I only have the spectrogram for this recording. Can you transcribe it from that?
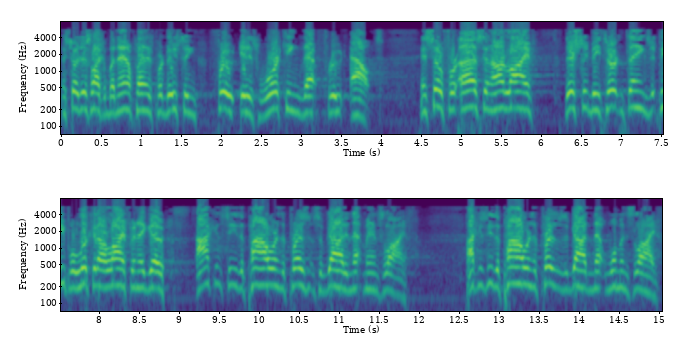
And so just like a banana plant is producing fruit, it is working that fruit out. And so for us in our life, there should be certain things that people look at our life and they go, I can see the power and the presence of God in that man's life. I can see the power and the presence of God in that woman's life.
